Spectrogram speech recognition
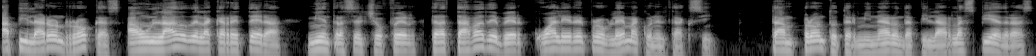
apilaron rocas a un lado de la carretera mientras el chofer trataba de ver cuál era el problema con el taxi. Tan pronto terminaron de apilar las piedras,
